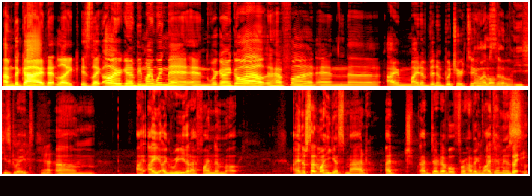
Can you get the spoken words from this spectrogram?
I'm the guy that like is like, "Oh, you're going to be my wingman and we're going to go out and have fun." And uh, I might have been a butcher too. no, I love so, him. He, he's great. Yeah. Um, I, I agree that I find him. I understand why he gets mad at at Daredevil for having lied to him. His, But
